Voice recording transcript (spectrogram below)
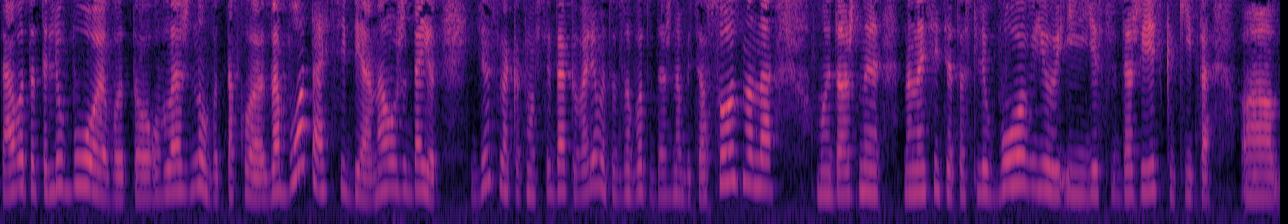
Да, вот это любое вот увлаж... ну, вот такое забота о себе, она уже дает. Единственное, как мы всегда говорим, эта забота должна быть осознанна, мы должны наносить это с любовью, и если даже есть какие-то э,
